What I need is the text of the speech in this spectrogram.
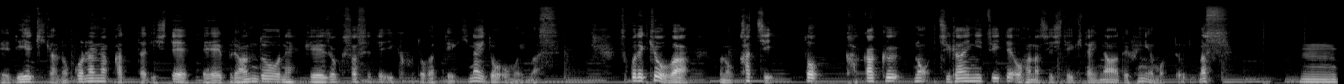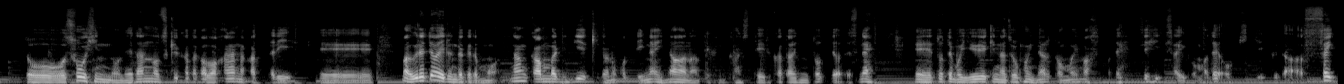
え利益が残らなかったりして、えー、ブランドをね、継続させていくことができないと思います。そこで今日は、この価値と価格の違いについてお話ししていきたいなというふうに思っております。うんと商品の値段の付け方が分からなかったり、えー、まあ、売れてはいるんだけども、なんかあんまり利益が残っていないなぁなんていうふうに感じている方にとってはですね、えー、とても有益な情報になると思いますので、ぜひ最後までお聞きください。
